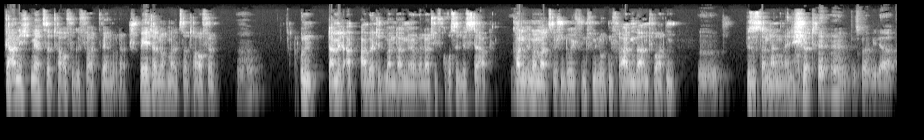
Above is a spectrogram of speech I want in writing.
gar nicht mehr zur Taufe gefragt werden oder später nochmal zur Taufe. Mhm. Und damit arbeitet man dann eine relativ große Liste ab. Kann immer mal zwischendurch fünf Minuten Fragen beantworten, mhm. bis es dann langweilig wird. bis man wieder,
